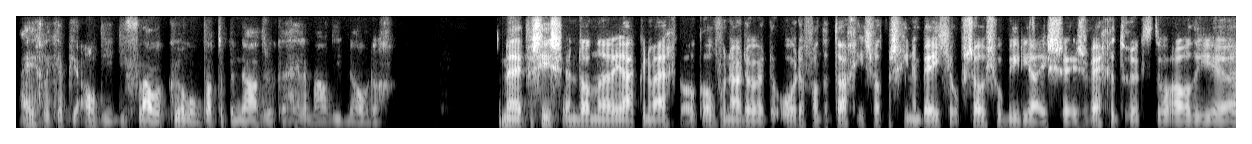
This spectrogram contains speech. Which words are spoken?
eigenlijk heb je al die, die flauwekul om dat te benadrukken helemaal niet nodig. Nee, precies. En dan eh, ja, kunnen we eigenlijk ook over naar de, de orde van de dag. Iets wat misschien een beetje op social media is, eh, is weggedrukt door al die eh,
